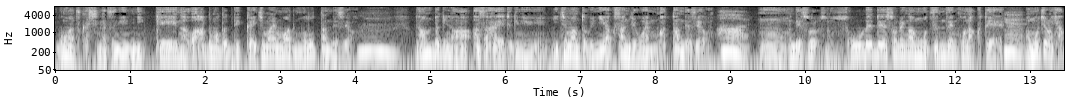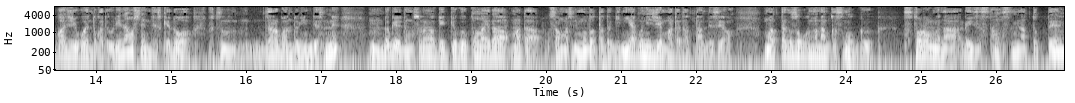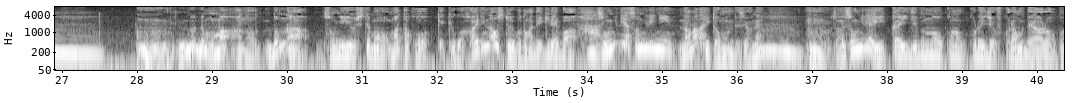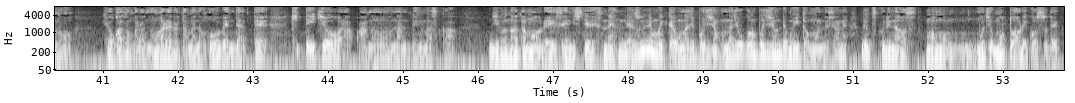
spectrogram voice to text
5月か4月に日経がわーっと戻って一回1万円まで戻ったんですよ。うん、で、あの時の朝早い時に1万飛び235円も買ったんですよ。はい。うん。で、そ、それでそれがもう全然来なくて、ええ、もちろん185円とかで売り直してんですけど、普通のザラバの時にですね。うん。だけれどもそれが結局、この間また3月に戻った時220円までだったんですよ。全くそこがなんかすごくストロングなレイズスタンスになっとって、うんうん、でもまあ、あの、どんな損切りをしても、またこう、結局入り直すということができれば、はい、損切りは損切りにならないと思うんですよね。うん、うん、損切りは一回自分のこの、これ以上膨らむであろう、この、評価損から逃れるための方便であって、切って一応ほら、あの、なんて言いますか、自分の頭を冷静にしてですね。で、それでもう一回同じポジション、同じ方向のポジションでもいいと思うんですよね。で、作り直す。まあも、もちろんもっと悪いコストで、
